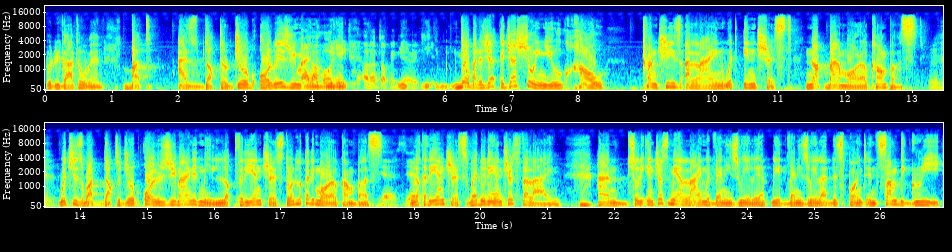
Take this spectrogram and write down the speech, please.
with regard to women. But as Dr. Job always I have a reminded me, other topic there. no, but it's just, it's just showing you how countries align with interest, not by moral compass. Mm-hmm. Which is what Dr. Job always reminded me. Look for the interest. Don't look at the moral compass. Yes, yes. Look at the interests. Where do the interests align? And so the interests may align with Venezuela, with Venezuela at this point in some degree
